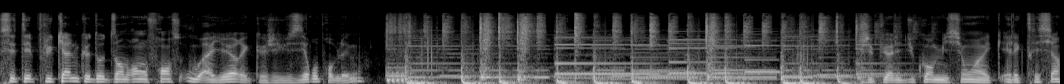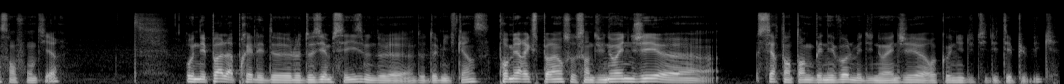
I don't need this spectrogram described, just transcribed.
c'était plus calme que d'autres endroits en France ou ailleurs et que j'ai eu zéro problème. J'ai pu aller du coup en mission avec Électriciens sans frontières au Népal après le deuxième séisme de, 2015. Première expérience au sein d'une ONG euh, certes en tant que bénévole, mais d'une ONG euh, reconnue d'utilité publique.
